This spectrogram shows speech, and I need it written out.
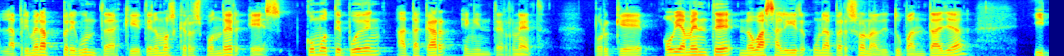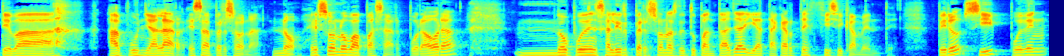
la primera pregunta que tenemos que responder es ¿cómo te pueden atacar en Internet? Porque obviamente no va a salir una persona de tu pantalla y te va a apuñalar esa persona. No, eso no va a pasar. Por ahora no pueden salir personas de tu pantalla y atacarte físicamente. Pero sí pueden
